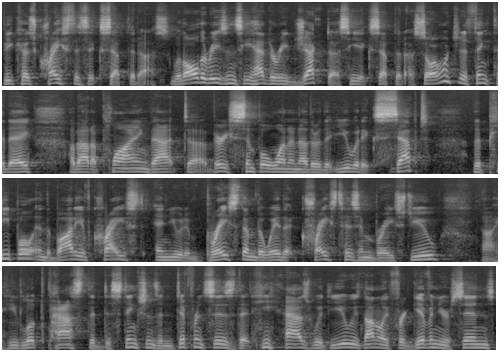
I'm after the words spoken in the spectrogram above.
because Christ has accepted us. With all the reasons He had to reject us, He accepted us. So I want you to think today about applying that uh, very simple one another that you would accept the people in the body of Christ and you would embrace them the way that Christ has embraced you. Uh, he looked past the distinctions and differences that he has with you. He's not only forgiven your sins,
